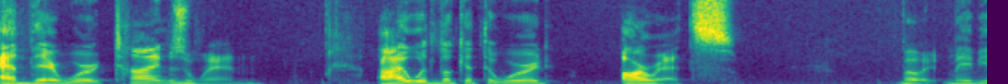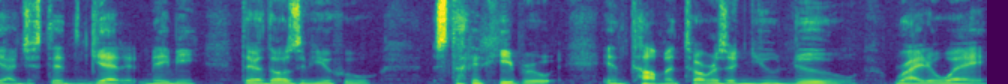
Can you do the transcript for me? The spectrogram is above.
And there were times when I would look at the word aretz, but maybe I just didn't get it. Maybe there are those of you who studied Hebrew in Talmud Torahs and you knew right away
